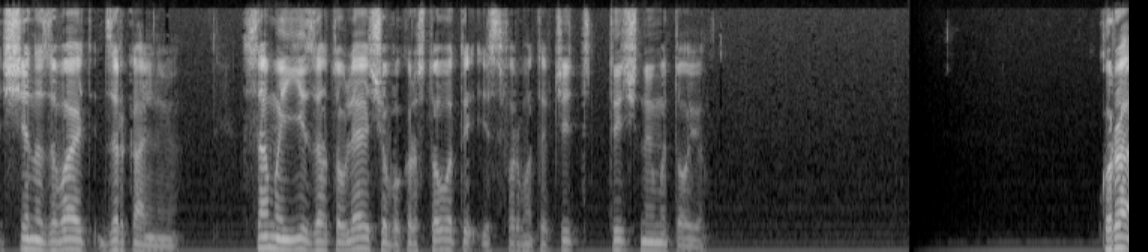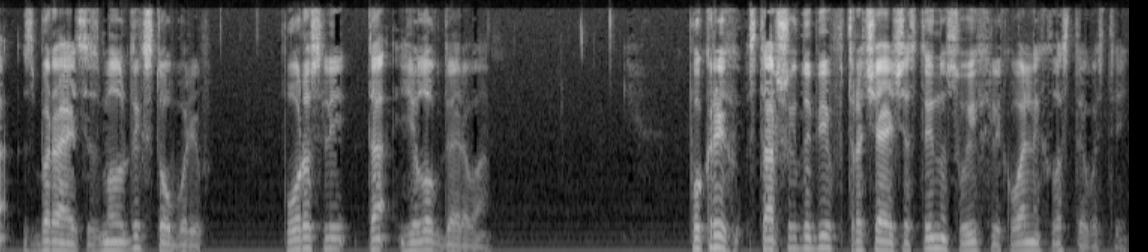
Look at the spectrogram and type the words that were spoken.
ще називають дзеркальною. Саме її заготовляють, щоб використовувати із фармацевтичною метою. Кора збирається з молодих стовбурів, порослі та гілок дерева. Покрив старших дубів втрачає частину своїх лікувальних властивостей.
